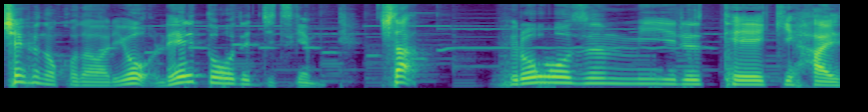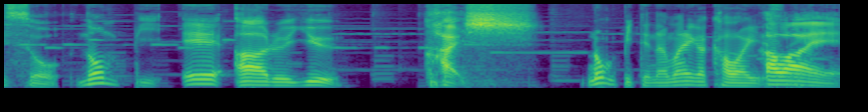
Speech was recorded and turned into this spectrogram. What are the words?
シェフのこだわりを冷凍で実現したフローズンミール定期配送ノンピ ARU 開始。のんぴって名前が可愛いです、ね、かわいい。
